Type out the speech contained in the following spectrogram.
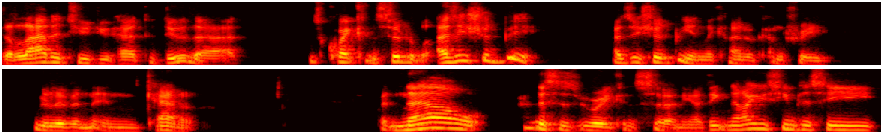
the latitude you had to do that was quite considerable, as it should be, as it should be in the kind of country we live in in Canada. But now, this is very concerning. I think now you seem to see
